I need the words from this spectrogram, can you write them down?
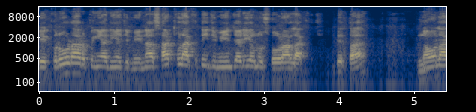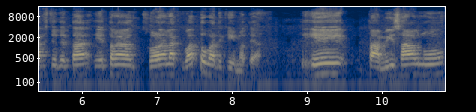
ਇਹ ਕਰੋੜਾਂ ਰੁਪਈਆ ਦੀਆਂ ਜ਼ਮੀਨਾਂ 60 ਲੱਖ ਦੀ ਜ਼ਮੀਨ ਜਿਹੜੀ ਉਹਨੂੰ 16 ਲੱਖ ਦਿੱਤਾ। 9 ਲੱਖ 'ਚ ਦਿੱਤਾ, ਇਸ ਤਰ੍ਹਾਂ 16 ਲੱਖ ਵੱਧ ਤੋਂ ਵੱਧ ਕੀਮਤ ਆ। ਤੇ ਇਹ ਧਾਮੀ ਸਾਹਿਬ ਨੂੰ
